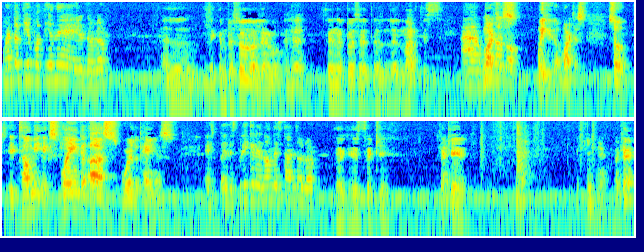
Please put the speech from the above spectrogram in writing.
¿Cuánto tiempo tiene el dolor? El, de que empezó a doler, o- Ujú. tiene el, el del martes. Ah, un Martis. poco. Week ago, Martis. So, eh, tell me, explain to us where the pain is. Explíquele dónde está el dolor. Aquí está aquí. Okay. Aquí. Aquí. Okay.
